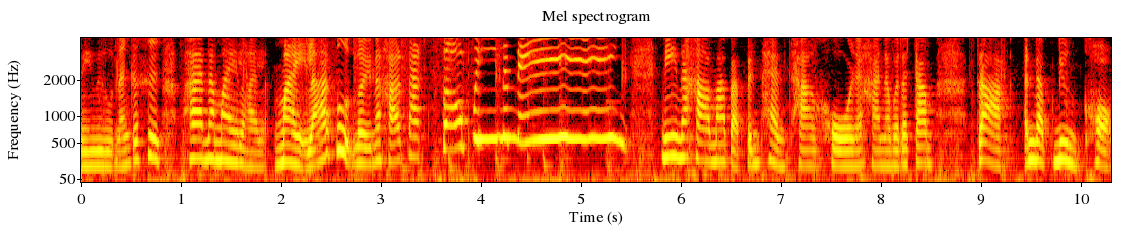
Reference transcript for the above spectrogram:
รีวิว นั่นก็คือผ้าอนามัยลายใหม่ล่าสุดเลยนะคะ จากโซฟีนั่นเองนี่นะคะมาแบบเป็นแผ่นชาโคนะคะนวัตกรรมจากอันดับหนึ่งของ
